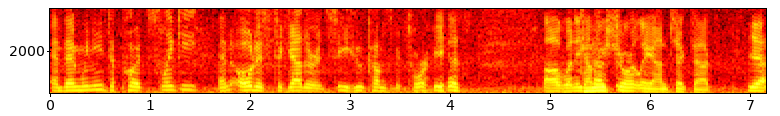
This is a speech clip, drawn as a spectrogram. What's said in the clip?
And then we need to put Slinky and Otis together and see who comes victorious. Uh, when he Coming shortly on TikTok. Yeah.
